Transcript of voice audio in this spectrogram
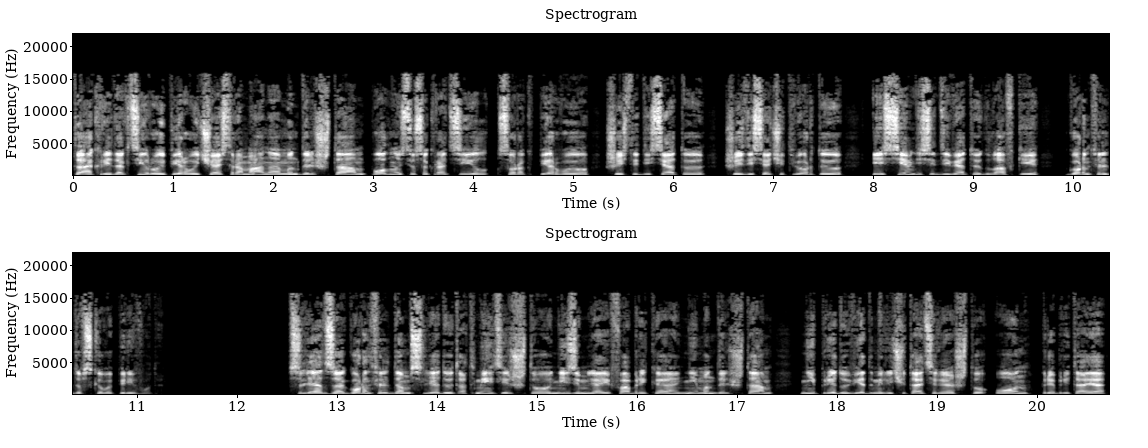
Так, редактируя первую часть романа, Мандельштам полностью сократил 41-ю, 60-ю, 64-ю и 79-ю главки Горнфельдовского перевода. Вслед за Горнфельдом следует отметить, что ни «Земля и фабрика», ни Мандельштам не предуведомили читателя, что он, приобретая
